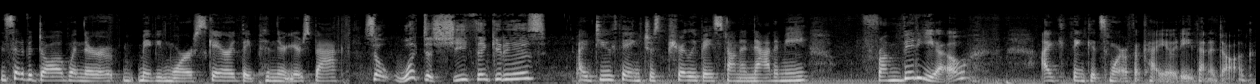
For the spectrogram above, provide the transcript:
Instead of a dog, when they're maybe more scared, they pin their ears back. So, what does she think it is? I do think, just purely based on anatomy, from video, I think it's more of a coyote than a dog.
